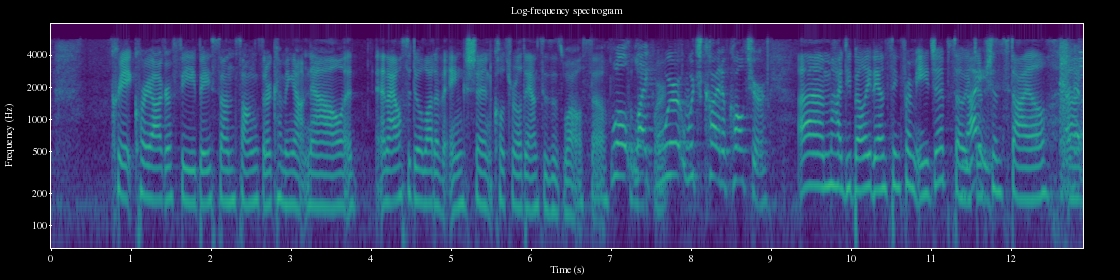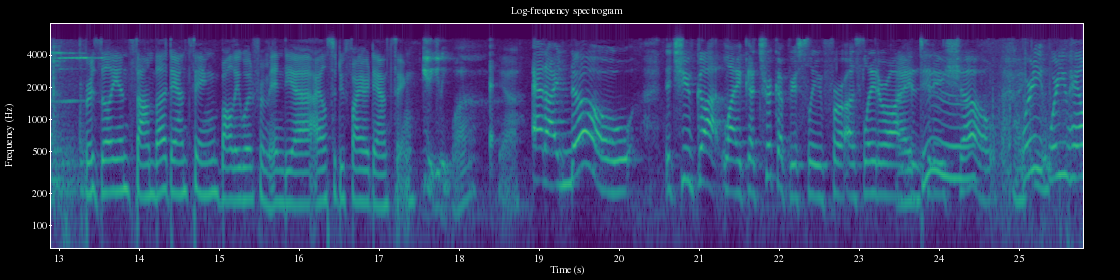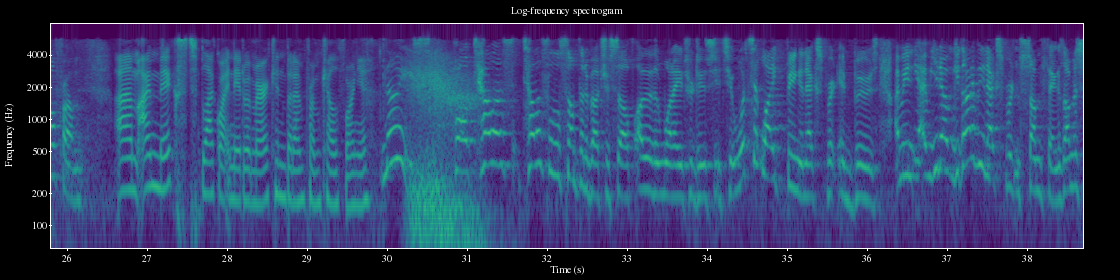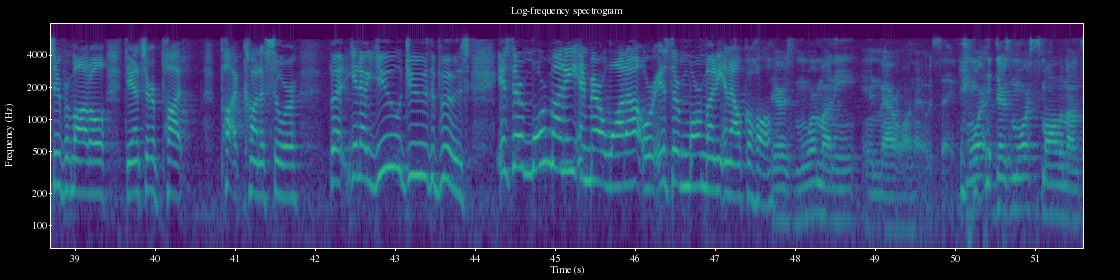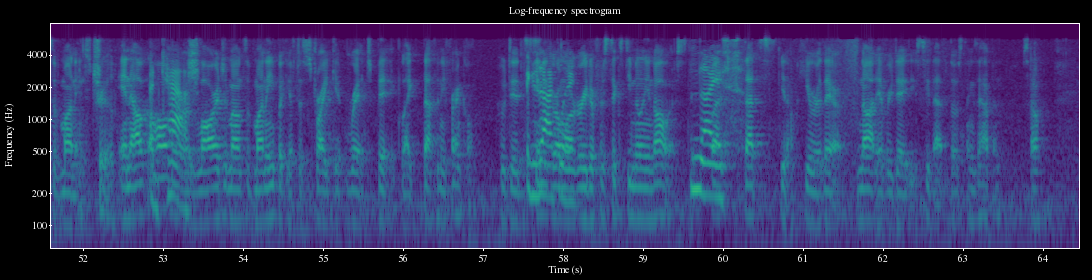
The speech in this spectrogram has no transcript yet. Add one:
create choreography based on songs that are coming out now. And, and I also do a lot of ancient cultural dances as well. So Well, like, where, which kind of culture? Um, I do belly dancing from Egypt, so Nice. Egyptian style. Uh, Brazilian samba dancing, Bollywood from India. I also do fire dancing. What? Yeah. And I know that you've got like a trick up your sleeve for us later on I in today's do. show. I where do you where do you hail from? Um, I'm mixed, black, white, Native American, but I'm from California. Nice. Paul, tell us tell us a little something about yourself other than what I introduced you to. What's it like being an expert in booze? I mean, you know, you got to be an expert in some things. I'm a supermodel, dancer, pot pot connoisseur. But you know, you do the booze. Is there more money in marijuana or is there more money in alcohol? There's more money in marijuana, I would say. More, there's more small amounts of money. It's true. In alcohol, there cash. are large amounts of money, but you have to strike it rich, big, like Bethenny Frankel, who did Skinny Exactly. Girl Margarita for $60 million. Nice. But that's, you know, here or there. Not every day do you see that those things happen. So,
